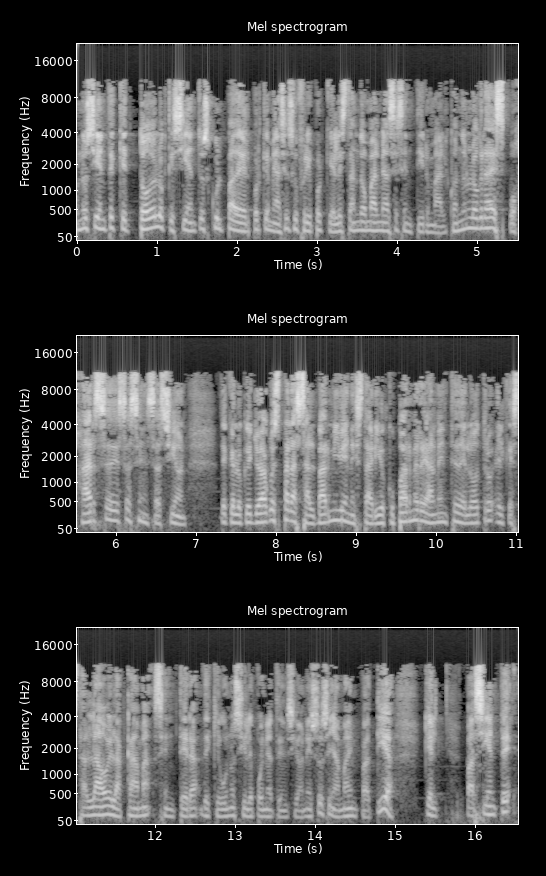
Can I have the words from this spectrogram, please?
uno siente que todo lo que siento es culpa de él porque me hace sufrir, porque él estando mal me hace sentir mal. Cuando uno logra despojarse de esa sensación de que lo que yo hago es para salvar mi bienestar y ocuparme realmente del otro, el que está al lado de la cama se entera de que uno sí le pone atención. Eso se llama empatía, que el paciente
